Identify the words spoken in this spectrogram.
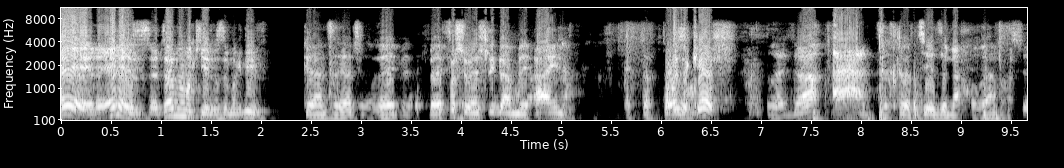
אה, ארז, את זה אני לא מכיר, זה מגניב. כן, זה יד של רייבן. ואיפשהו יש לי גם אה, עינה. את הטון. אוי, זה כיף. רגע, אה, אני צריך להוציא את זה מאחורי המחשב,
